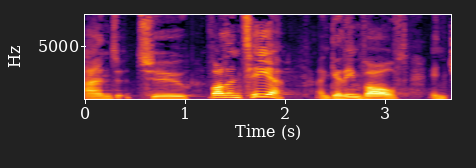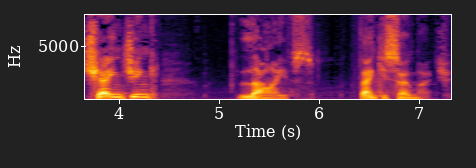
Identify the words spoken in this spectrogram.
and to volunteer and get involved in changing lives? Thank you so much.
